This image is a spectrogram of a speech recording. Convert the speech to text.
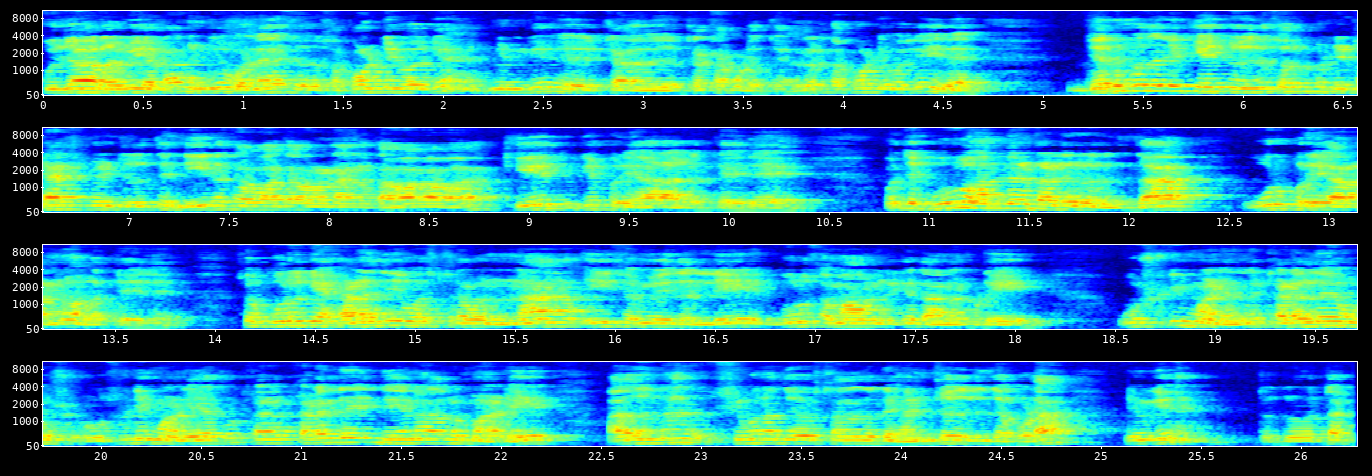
ಕುಜ, ರವಿ ಎಲ್ಲ ನಿಮಗೆ ಒಳ್ಳೆ ಸಪೋರ್ಟಿವ್ ಆಗಿ ನಿಮಗೆ ಕೆಲಸ ಕೊಡುತ್ತೆ. ಅಂದ್ರೆ ಸಪೋರ್ಟಿವ್ ಆಗಿ ಇದೆ. ಜನ್ಮದಲ್ಲಿ ಕೇತು ಇದೆ ಸ್ವಲ್ಪ ಡಿಟ್ಯಾಚ್ಮೆಂಟ್ ಇರುತ್ತೆ. ನೀರಸ ವಾತಾವರಣ ಆಗುತ್ತೆ. ಅವಾಗ ಕೇತುಗೆ ಪರಿಹಾರ ಆಗುತ್ತೆ ಇದೆ. ಮತ್ತೆ ಗುರು ಹನ್ನೆರಡರಿಂದ ಗುರು ಪರಿಹಾರನೂ ಅಗತ್ಯ ಇದೆ. ಸೊ ಗುರುಗೆ ಹಳದಿ ವಸ್ತ್ರವನ್ನ ಈ ಸಮಯದಲ್ಲಿ ಗುರು ಸಮಾನರಿಗೆ ದಾನ ಕೊಡಿ. ಉಷ್ಣಿ ಮಾಡಿ, ಅಂದರೆ ಕಡಲೆ ಉಸ್, ಉಸುಳಿ ಮಾಡಿ ಅಥವಾ ಕಡಲೆಯಿಂದ ಏನಾದರೂ ಮಾಡಿ, ಅದನ್ನು ಶಿವನ ದೇವಸ್ಥಾನದಲ್ಲಿ ಹಂಚೋದ್ರಿಂದ ಕೂಡ ನಿಮಗೆ ತಕ್ಕ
